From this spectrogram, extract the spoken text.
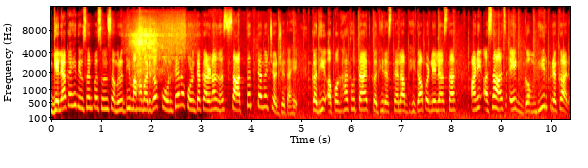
गेल्या काही दिवसांपासून समृद्धी महामार्ग कोणत्या ना कोणत्या कारणानं सातत्यानं चर्चेत आहे. कधी अपघात होत आहेत कधी रस्त्याला भेगा पडलेल्या असतात आणि असाच एक गंभीर प्रकार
